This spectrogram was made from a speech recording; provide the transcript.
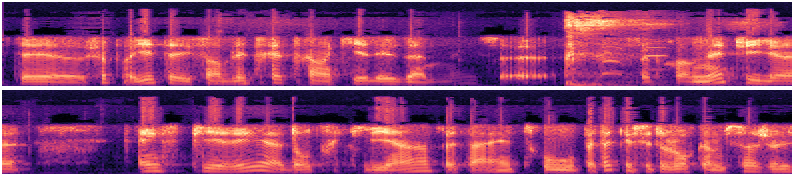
c'était, euh, je sais pas, il, était, il semblait très tranquille les années, se, se promenait puis il a inspiré à d'autres clients peut-être ou peut-être que c'est toujours comme ça, je le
